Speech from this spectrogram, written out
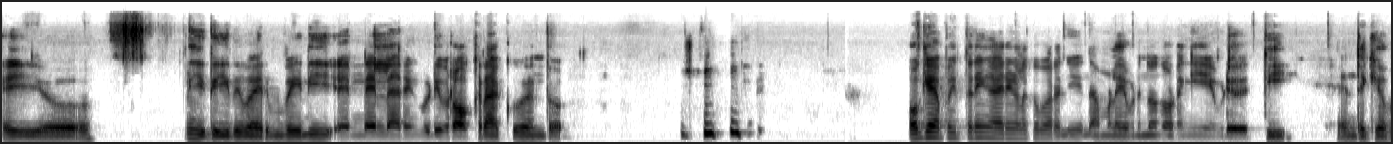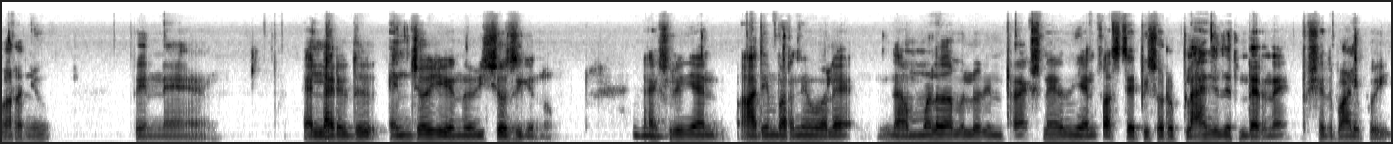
അയ്യോ. ഇത് ഇത് വരുമ്പോ ഇനി എന്നെ എല്ലാരും കൂടി ബ്രോക്കർ ആക്കുമോ എന്തോ? ഓക്കെ അപ്പൊ ഇത്രയും കാര്യങ്ങളൊക്കെ പറഞ്ഞ്. നമ്മൾ എവിടുന്നോ തുടങ്ങി എവിടെയോ എത്തി. എന്തൊക്കെയോ പറഞ്ഞു. പിന്നെ എല്ലാരും ഇത് എൻജോയ് ചെയ്യുന്നു വിശ്വസിക്കുന്നു. ആക്ച്വലി ഞാൻ ആദ്യം പറഞ്ഞ പോലെ നമ്മൾ തമ്മിലൊരു ഇന്ററാക്ഷൻ ആയിരുന്നു. ഞാൻ ഫസ്റ്റ് എപ്പിസോഡ് പ്ലാൻ ചെയ്തിട്ടുണ്ടായിരുന്നേ. പക്ഷെ അത് പാളിപ്പോയി.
